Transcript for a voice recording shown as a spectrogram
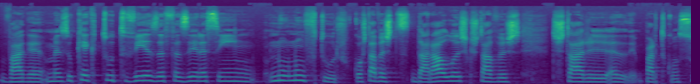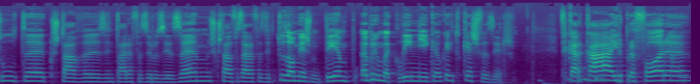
vaga, mas o que é que tu te vês a fazer assim no, num futuro? Gostavas de dar aulas? Gostavas de estar eh, em parte de consulta? Gostavas de estar a fazer os exames? Gostavas de fazer, a fazer tudo ao mesmo tempo? Abrir uma clínica? O que é que tu queres fazer? Ficar cá, ir para fora?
